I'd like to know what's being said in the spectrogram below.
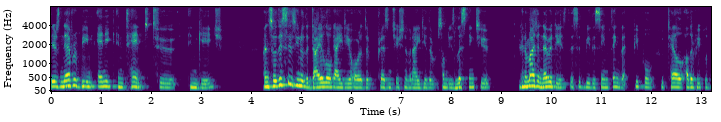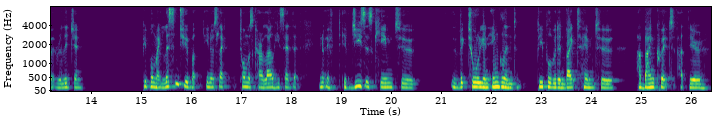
There's never been any intent to engage. And so this is, you know, the dialogue idea or the presentation of an idea that somebody's listening to you. You can imagine nowadays this would be the same thing that people who tell other people about religion, people might listen to you, but you know, it's like Thomas Carlyle, he said that, you know, if if Jesus came to Victorian England, people would invite him to a banquet at their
